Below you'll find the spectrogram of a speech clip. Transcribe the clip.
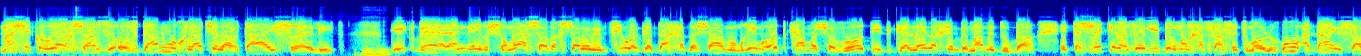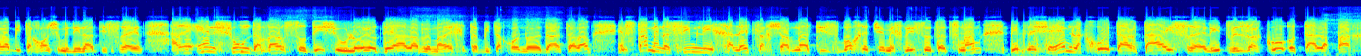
מה שקורה עכשיו זה אובדן מוחלט של ההרתעה הישראלית. ואני שומע עכשיו, עכשיו הם המציאו אגדה חדשה, הם אומרים עוד כמה שבועות יתגלה לכם במה מדובר. את השקר הזה ליברמן חשף אתמול, הוא עדיין שר הביטחון של מדינת ישראל. הרי אין שום דבר סודי שהוא לא יודע עליו ומערכת הביטחון לא יודעת עליו. הם סתם מנסים להיחלץ עכשיו מהתסבוכת שהם הכניסו את עצמם, מפני שהם לקחו את ההרתעה הישראלית וזרקו אותה לפח.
